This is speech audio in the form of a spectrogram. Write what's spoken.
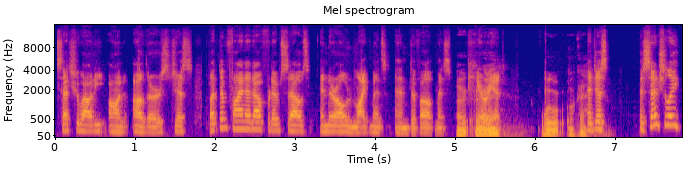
sexuality on others. Just let them find it out for themselves in their own enlightenments and developments. Okay. Period. Well, okay. And just essentially,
